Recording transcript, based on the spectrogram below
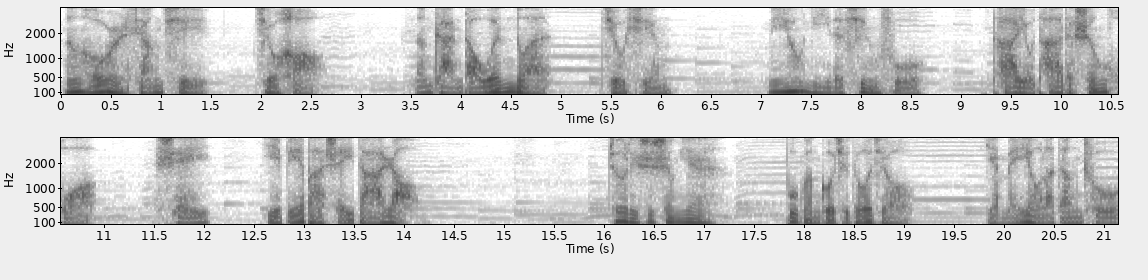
能偶尔想起就好，能感到温暖就行。你有你的幸福，他有他的生活，谁也别把谁打扰。这里是盛宴。不管过去多久，也没有了当初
